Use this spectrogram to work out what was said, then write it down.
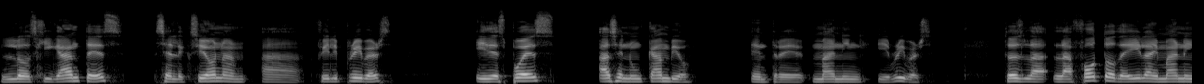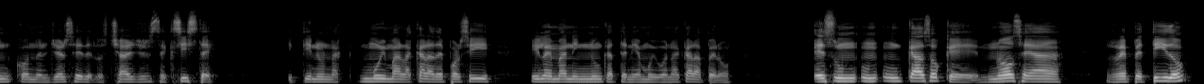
los gigantes seleccionan a Philip Rivers y después hacen un cambio entre Manning y Rivers. Entonces la, la, foto de Eli Manning con el jersey de los Chargers existe y tiene una muy mala cara. De por sí, Eli Manning nunca tenía muy buena cara, pero es un, un, caso que no se ha repetido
